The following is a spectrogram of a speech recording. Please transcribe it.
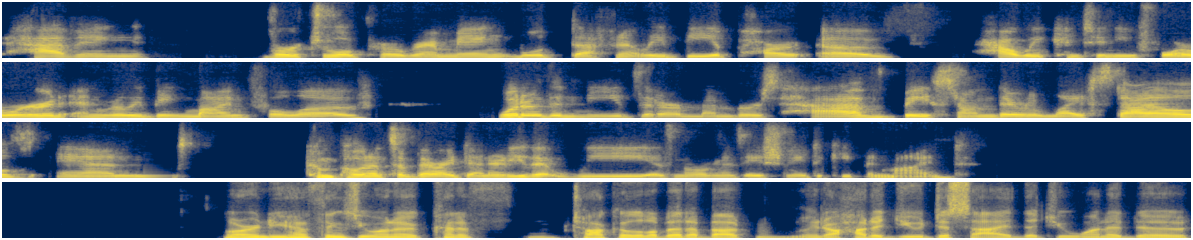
having virtual programming will definitely be a part of how we continue forward and really being mindful of what are the needs that our members have based on their lifestyles and components of their identity that we as an organization need to keep in mind? Lauren do you have things you want to kind of talk a little bit about you know how did you decide that you wanted to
